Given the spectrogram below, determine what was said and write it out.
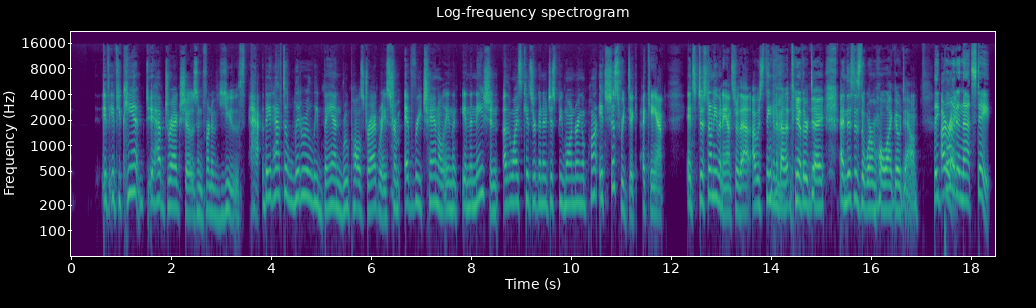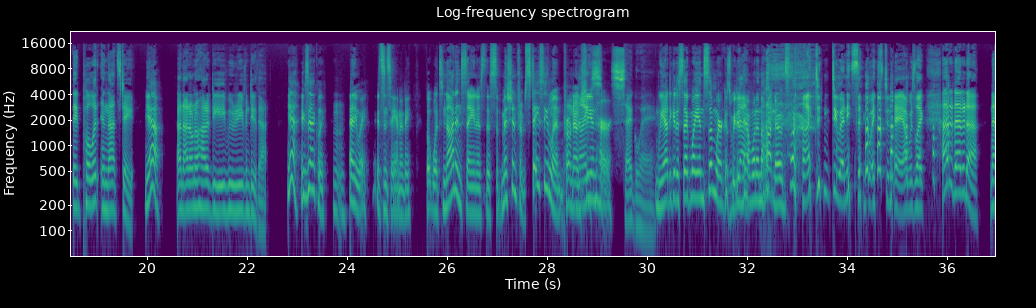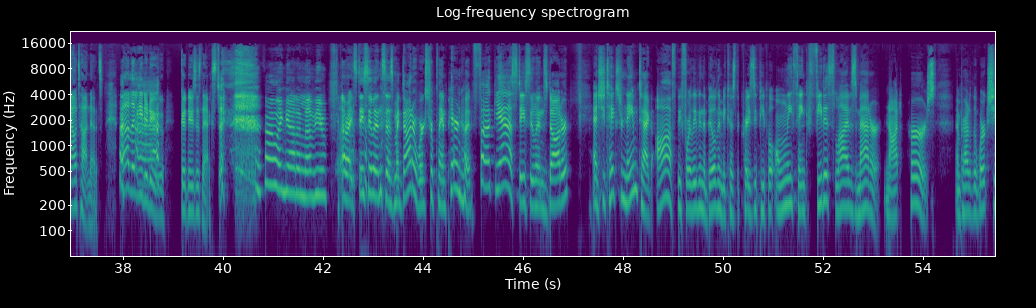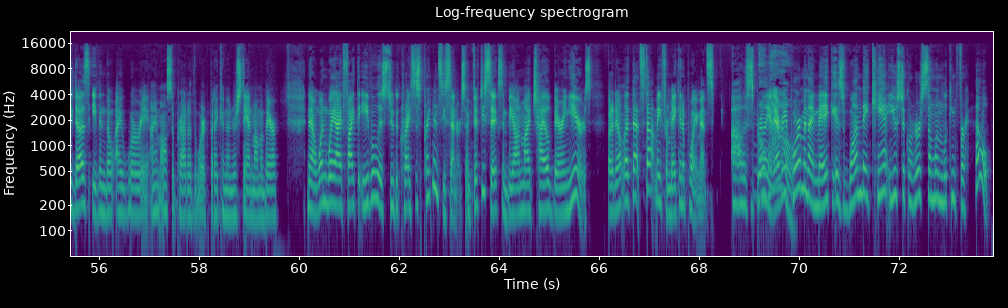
If, if you can't have drag shows in front of youth, ha- they'd have to literally ban RuPaul's Drag Race from every channel in the in the nation. Otherwise, kids are going to just be wandering upon. It's just ridiculous. I can't. It's just don't even answer that. I was thinking about it the other day, and this is the wormhole I go down. They'd all pull right. it in that state. They'd pull it in that state. Yeah, And I don't know how to do, we would even do that. yeah, exactly. Mm-mm. Anyway, it's insanity. But what's not insane is the submission from Stacy Lynn, pronoun she and her. Segue. We had to get a segue in somewhere because we didn't Yeah. have one in the hot notes. I didn't do any segues today. I was like, ah da da da da. Now it's hot notes. Ah, da, da, da. Good news is next. oh my god, I love you. All right, Stacy Lynn says my daughter works for Planned Parenthood. Fuck yeah, Stacy Lynn's daughter. And she takes her name tag off before leaving the building because the crazy people only think fetus lives matter, not hers. I'm proud of the work she does, even though I worry. I am also proud of the work, but I can understand Mama Bear. Now, one way I fight the evil is through the crisis pregnancy centers. I'm 56 and beyond my childbearing years, but I don't let that stop me from making appointments. Oh, this is oh, brilliant. Every wow. appointment I make is one they can't use to coerce someone looking for help.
